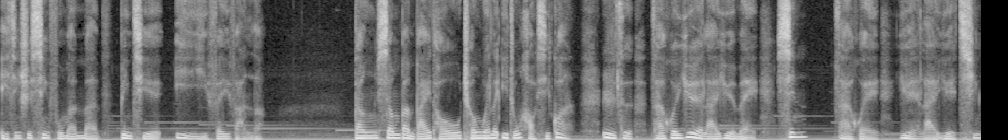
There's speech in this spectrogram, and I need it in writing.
已经是幸福满满，并且意义非凡了。当相伴白头成为了一种好习惯，日子才会越来越美，心才会越来越轻。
